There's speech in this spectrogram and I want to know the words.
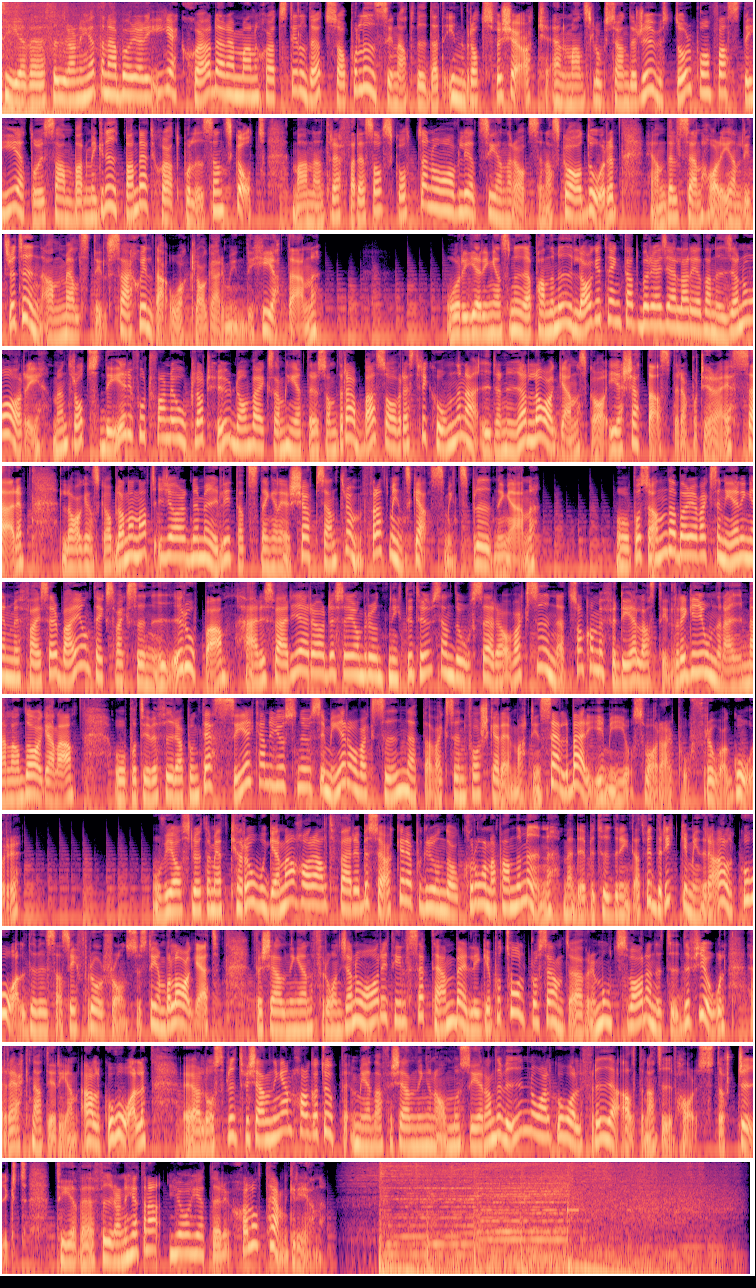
TV4-nyheterna börjar i Eksjö där en man sköts till döds av polis i natt vid ett inbrottsförsök. En man slog sönder rutor på en fastighet och i samband med gripandet sköt polisen skott. Mannen träffades av skotten och avled senare av sina skador. Händelsen har enligt rutin anmälts till särskilda åklagarmyndigheten. Och regeringens nya pandemilag är tänkt att börja gälla redan i januari. Men trots det är det fortfarande oklart hur de verksamheter som drabbas av restriktionerna i den nya lagen ska ersättas, det rapporterar SR. Lagen ska bland annat göra det möjligt att stänga ner köpcentrum för att minska smittspridningen. Och på söndag börjar vaccineringen med Pfizer-Biontechs vaccin i Europa. Här i Sverige rör det sig om runt 90 000 doser av vaccinet som kommer fördelas till regionerna i mellandagarna. Och på tv4.se kan du just nu se mer om vaccinet där vaccinforskare Martin Sellberg är med och svarar på frågor. Och vi avslutar med att krogarna har allt färre besökare på grund av coronapandemin. Men det betyder inte att vi dricker mindre alkohol, det visar siffror från Systembolaget. Försäljningen från januari till september ligger på 12% över motsvarande tid i fjol, räknat i ren alkohol. Öl och spritförsäljningen har gått upp medan försäljningen av mousserande vin och alkoholfria alternativ har störtdykt. TV4-nyheterna, jag heter Charlotte Hemgren.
